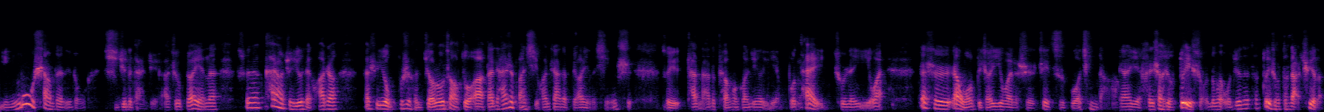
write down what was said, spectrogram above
荧幕上的那种喜剧的感觉啊。这个表演呢，虽然看上去有点夸张，但是又不是很矫揉造作啊，大家还是蛮喜欢这样的表演的形式，所以他拿的票房冠军也不太出人意外。但是让我比较意外的是，这次国庆档啊，当然也很少有对手。那么我觉得他对手到哪去了？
